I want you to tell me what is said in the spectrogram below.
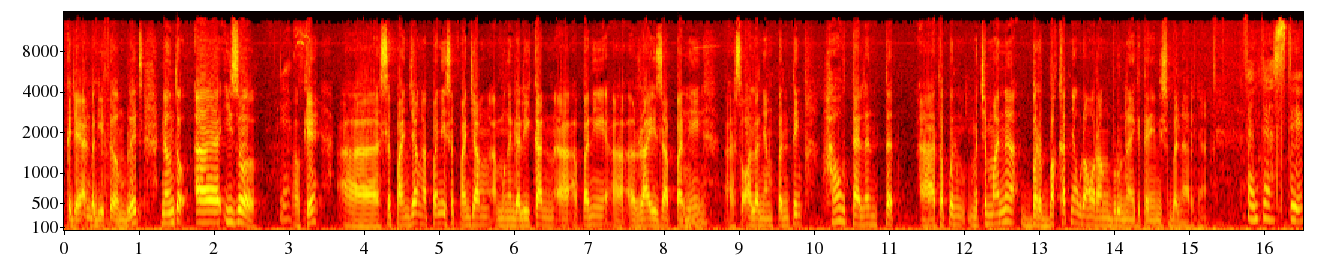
kejayaan bagi Film Blitz. Nah untuk uh, Izul, Yes. Okey, uh, sepanjang apa ni sepanjang mengendalikan uh, apa ni uh, rise apa ni uh, soalan yang penting how talented uh, ataupun macam mana berbakatnya orang-orang Brunei kita ini sebenarnya. Fantastic,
